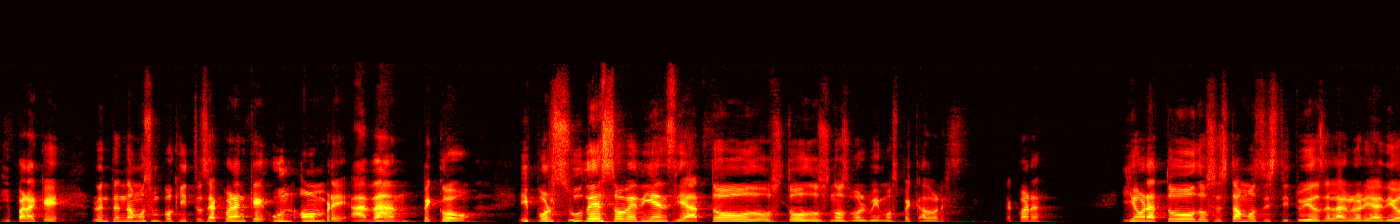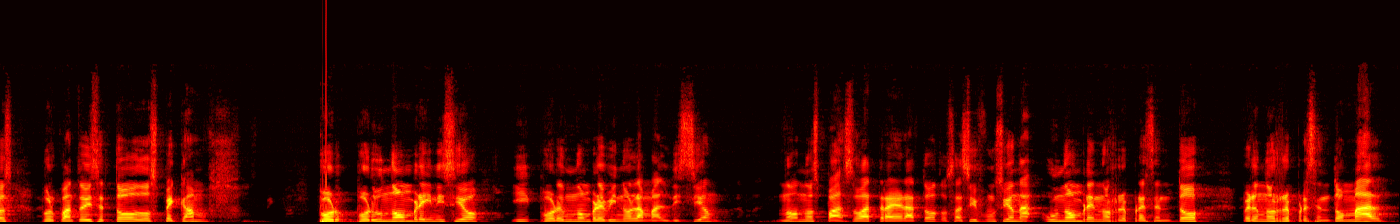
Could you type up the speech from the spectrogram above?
y, para que lo entendamos un poquito, ¿se acuerdan que un hombre, Adán, pecó y por su desobediencia todos, todos nos volvimos pecadores? ¿Se acuerdan? Y ahora todos estamos destituidos de la gloria de Dios por cuanto dice todos pecamos. Por, un hombre inició y por un hombre vino la maldición. ¿no? Nos pasó a traer a todos. Así funciona. Un hombre nos representó, pero nos representó mal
